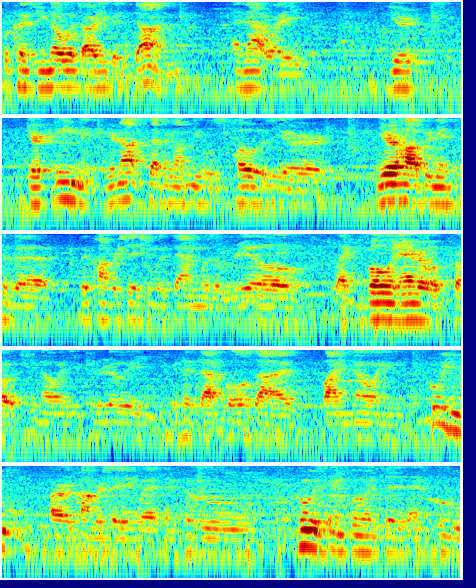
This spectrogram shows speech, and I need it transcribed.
because you know what's already been done, and that way you're you're aiming. You're not stepping on people's toes. You're you're hopping into the the conversation with them with a real like bow and arrow approach, you know, and you can really you can hit that bullseye by knowing who you are conversating with and who whose influences and who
